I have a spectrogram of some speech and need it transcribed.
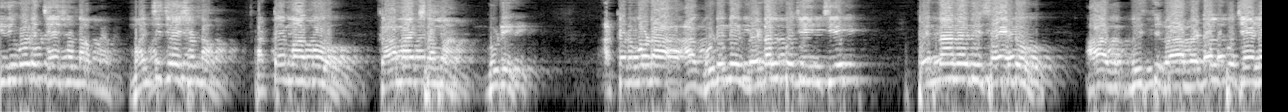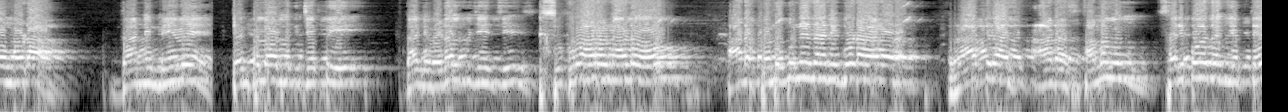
ఇది కూడా చేసున్నాం మేము. మంచి చేసున్నాం అట్టే మాకు కామాక్షమ్మ గుడి. అక్కడ కూడా ఆ గుడిని వెడల్పు చేయించి పెన్నా నది సైడ్ ఆ ఆ వెడల్పు చేయడం కూడా దాన్ని మేమే టెంపుల్ వాళ్ళకి చెప్పి దాన్ని వెడల్పు చేయించి శుక్రవారం నాడు ఆడ పనుకునే దానికి కూడా ఆడ రాత్రి ఆడ స్థలం సరిపోదని చెప్తే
